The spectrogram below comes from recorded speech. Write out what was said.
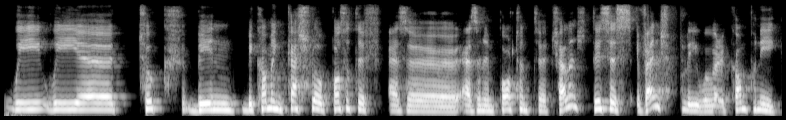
We we uh, took being becoming cash flow positive as a as an important uh, challenge. This is eventually where a company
